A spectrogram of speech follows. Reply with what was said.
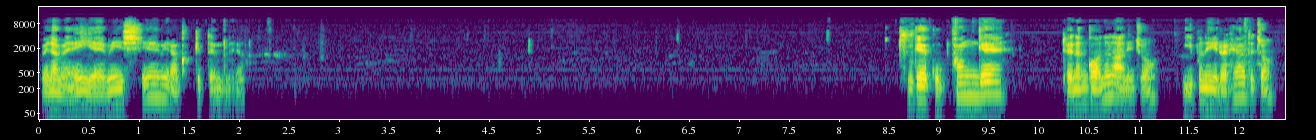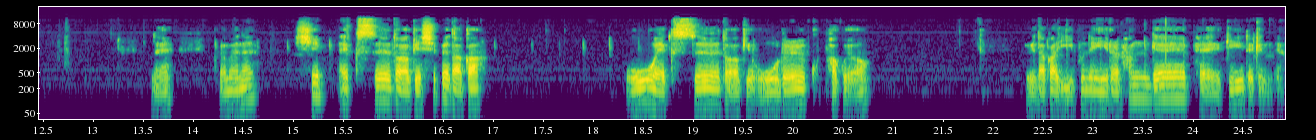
왜냐면 AM이 CM이랑 같기 때문에요. 두 개 곱한 게 되는 거는 아니죠. 2분의 1을 해야 되죠. 네. 그러면은 10x 더하기 10에다가 5x 더하기 5를 곱하고요. 여기다가 2분의 1을 한 게 100이 되겠네요.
